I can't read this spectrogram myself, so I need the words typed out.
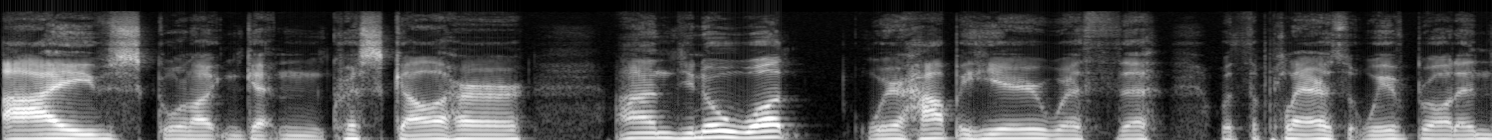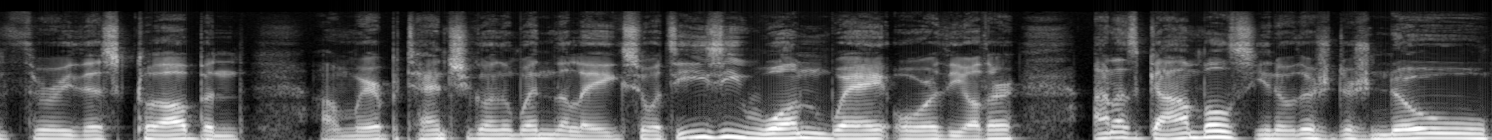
Ives going out and getting Chris Gallagher, and you know what? We're happy here with the with the players that we've brought in through this club, and and we're potentially going to win the league. So it's easy one way or the other. And as gambles, you know, there's there's no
